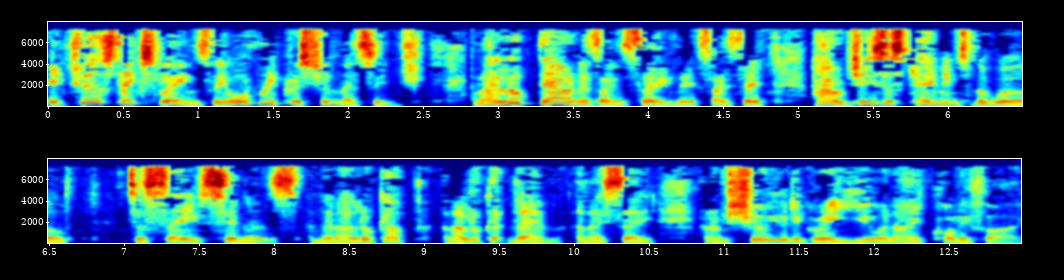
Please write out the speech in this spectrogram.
it just explains the ordinary Christian message. And I look down as I'm saying this. I say how Jesus came into the world to save sinners. And then I look up and I look at them and I say, and I'm sure you'd agree, you and I qualify.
